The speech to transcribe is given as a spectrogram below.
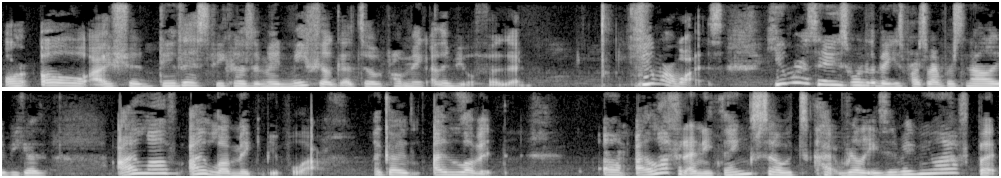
Or oh, I should do this because it made me feel good, so it would probably make other people feel good humor wise, humor is one of the biggest parts of my personality because I love I love making people laugh. Like I I love it. Um, I laugh at anything, so it's really easy to make me laugh. But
